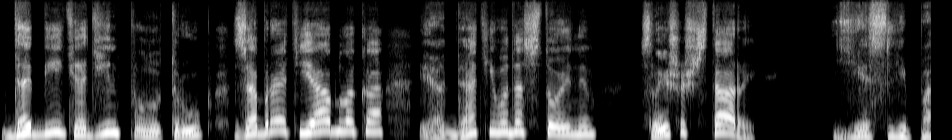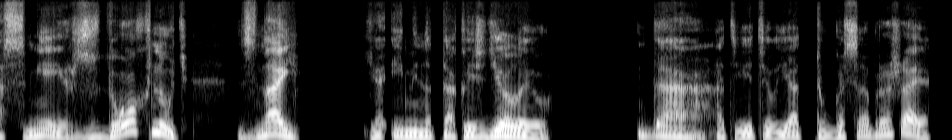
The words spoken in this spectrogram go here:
Добить один полутруп, забрать яблоко и отдать его достойным. Слышишь, старый? Если посмеешь сдохнуть, знай, я именно так и сделаю. «Да», — ответил я, туго соображая,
